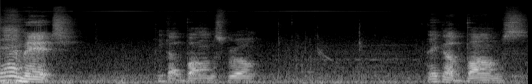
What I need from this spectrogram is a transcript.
Damn it! They got bombs, bro. They got bombs.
